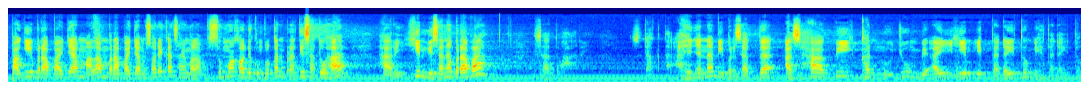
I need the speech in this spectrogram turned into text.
Pagi berapa jam, malam berapa jam, sore kan sampai malam. Semua kalau dikumpulkan berarti satu hari. Hin di sana berapa? Satu hari. Sedakta. Akhirnya Nabi bersabda, "Ashabi kan nujum bi aihim iktadaitum ihtadaitum."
